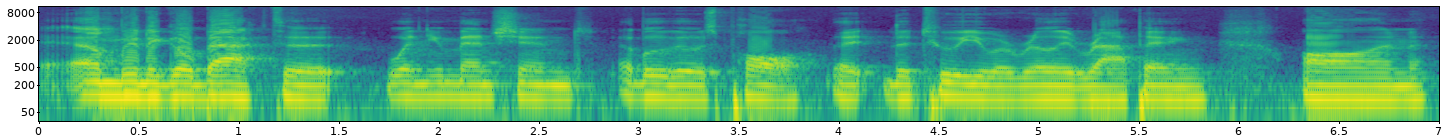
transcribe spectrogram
I'm going to go back to when you mentioned, I believe it was Paul, that the two of you were really rapping on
